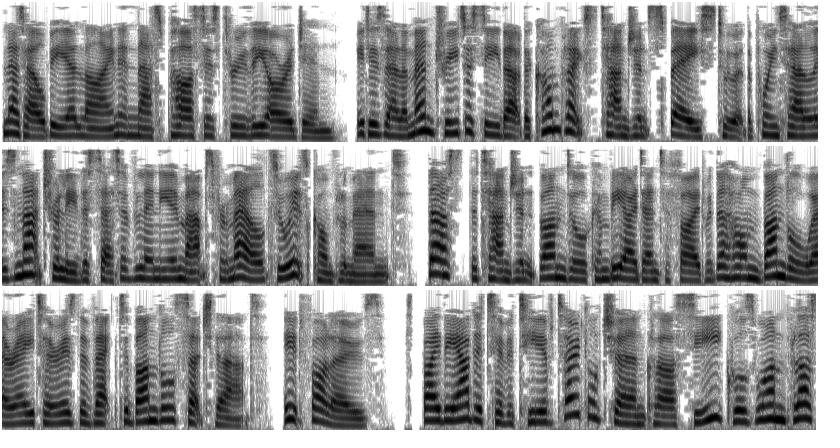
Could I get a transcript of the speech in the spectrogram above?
Let L be a line in that passes through the origin. It is elementary to see that the complex tangent space to at the point L is naturally the set of linear maps from L to its complement. Thus, the tangent bundle can be identified with the Hom bundle where eta is the vector bundle such that it follows by the additivity of total Chern class C equals 1 plus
